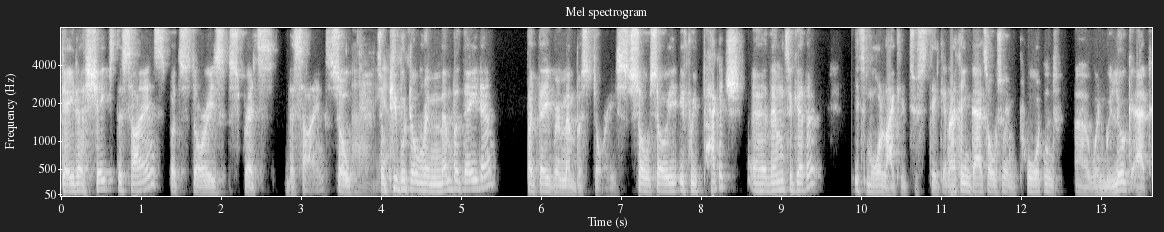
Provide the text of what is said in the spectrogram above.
data shapes the science, but stories spreads the science. So, Ah, so yes. people don't remember data, but they remember stories. So, so if we package uh, them together, it's more likely to stick. And I think that's also important uh, when we look at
